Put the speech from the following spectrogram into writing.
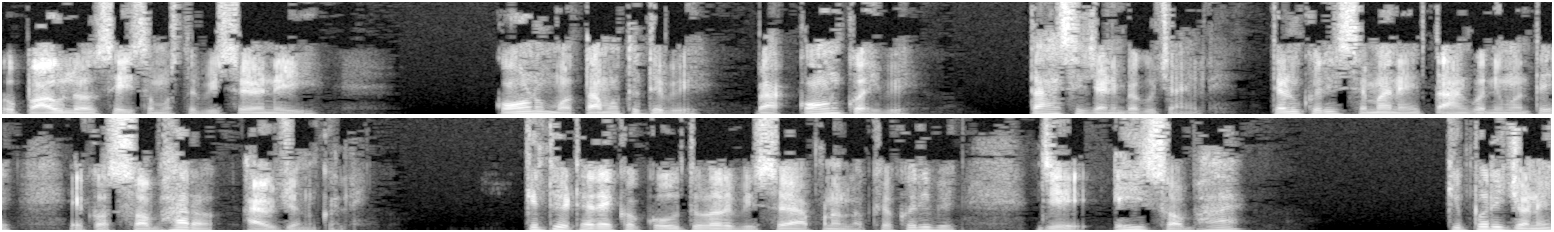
ଓ ପାଉଲ ସେହି ସମସ୍ତ ବିଷୟ ନେଇ କ'ଣ ମତାମତ ଦେବେ ବା କ'ଣ କହିବେ ତାହା ସେ ଜାଣିବାକୁ ଚାହିଁଲେ। ତେଣୁକରି ସେମାନେ ତାହାଙ୍କ ନିମନ୍ତେ ଏକ ସଭାର ଆୟୋଜନ କଲେ। କିନ୍ତୁ ଏଠାରେ ଏକ କୌତୁହଳର ବିଷୟ ଆପଣ ଲକ୍ଷ୍ୟ କରିବେ ଯେ ଏହି ସଭା କିପରି ଜଣେ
